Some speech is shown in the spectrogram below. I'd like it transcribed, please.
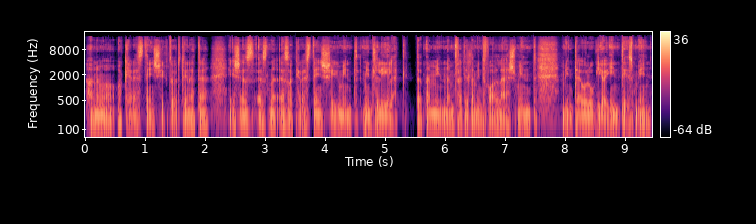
hanem a, a kereszténység története, és ez, ez, ez a kereszténység, mint, mint lélek, tehát nem, nem feltétlenül mint vallás, mint, mint teológiai intézmény,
